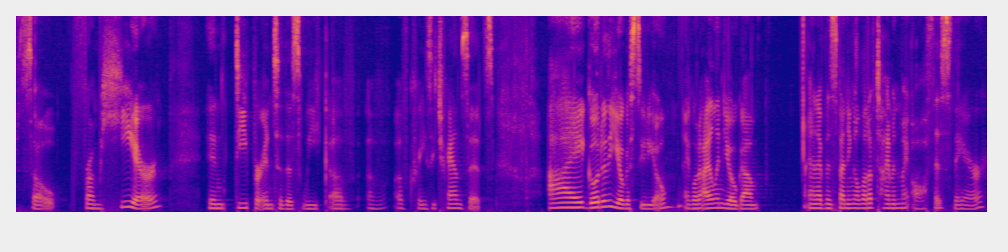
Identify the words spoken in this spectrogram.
so from here, in deeper into this week of, of, of crazy transits, I go to the yoga studio. I go to Island Yoga, and I've been spending a lot of time in my office there.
